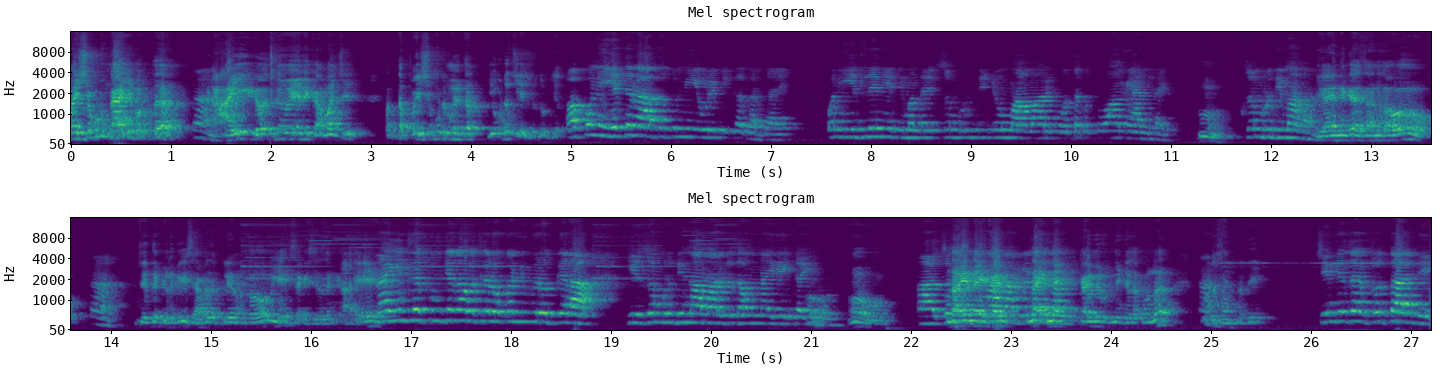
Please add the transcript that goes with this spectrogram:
पैसे कुठून काय फक्त हा. काही गरज नाही याने कामाची फक्त पैसे कुठे मिळतात? एवढंच यायचं डोक्यात. आपण येत ना आता तुम्ही एवढी टीका करताय. पण इथले नेते म्हणताय समृद्धी जो महामार्ग होता का तो आम्ही आणलाय. हम्म. समृद्धी महामार्ग. याने काय सांगलं हो. हा. तिथे गडकरी साहेबाचा प्लेन होता हो. यायचं कशाचं काय? नाही इथल्या तुमच्या गावातल्या लोकांनी विरोध केला की समृद्धी महामार्ग जाऊन नाही द्यायचा हो हो हा, नाही समृद्धी नाही काय महामार्ग नाही नाही नाही काय विरोध नाही केला कोणा कुठं सांगतात ते? शिंदे साहेब स्वतः आले.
